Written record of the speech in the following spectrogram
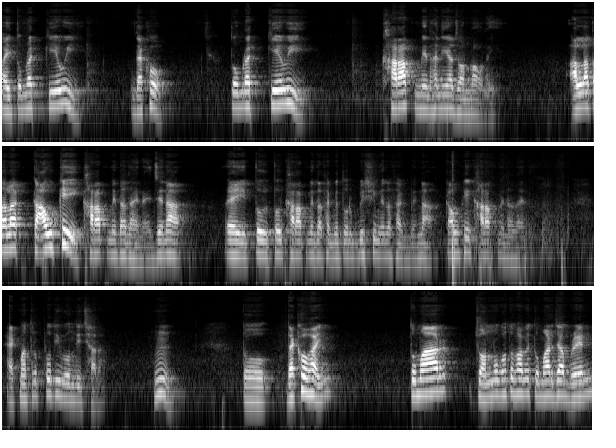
ভাই, তোমরা কেউই, দেখো, তোমরা কেউই খারাপ মেধা নিয়ে জন্মাও নেই। আল্লাহ তালা কাউকেই খারাপ মেধা দেয় নাই যে, না, এই তোর তোর খারাপ মেধা থাকবে, তোর বেশি মেধা থাকবে। না, কাউকেই খারাপ মেধা দেয় না। একমাত্র প্রতিবন্ধী ছাড়া। হুম? তো দেখো ভাই, তোমার জন্মগতভাবে তোমার যা ব্রেন,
